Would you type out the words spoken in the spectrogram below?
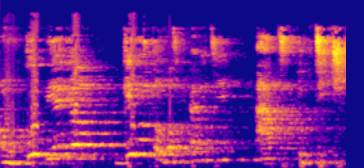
of good behaviour given to hospitality apt to teach.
